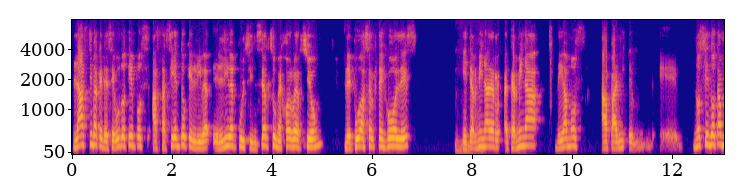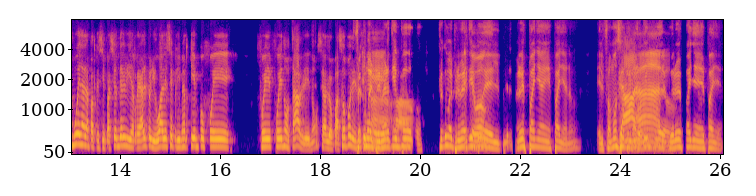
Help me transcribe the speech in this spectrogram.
Lástima que en el segundo tiempo hasta siento que el, Liverpool, sin ser su mejor versión, le pudo hacer tres goles y termina, termina digamos, apañ- eh, eh, no siendo tan buena la participación del Villarreal, pero igual ese primer tiempo fue, fue, fue notable, ¿no? O sea, lo pasó por Fue como el encima primer a- tiempo, fue como el primer Es tiempo del Perú-España en España, ¿no? El famoso primer Claro. tiempo del. Perú-España en España.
